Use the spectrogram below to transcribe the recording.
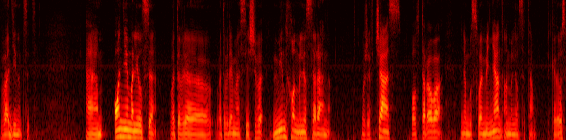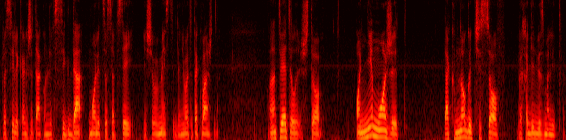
в 11. Um, он не молился в это, вре- в это время с Ешива. Минху он молился рано, уже в час, пол второго, у него был свой миньян, он молился там. Когда его спросили, как же так, он же всегда молится со всей еще вместе, для него это так важно. Он ответил, что он не может так много часов проходить без молитвы.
